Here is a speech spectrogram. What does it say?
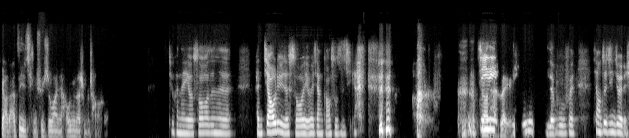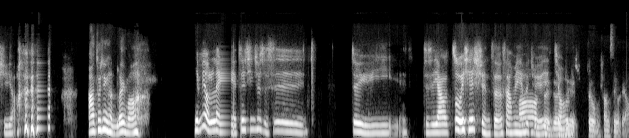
表达自己情绪之外，你还会用在什么场合？就可能有时候真的。很焦虑的时候也会这样告诉自己，激励的部分，像我最近就很需要 啊。最近很累吗？也没有累，最近就只是对于就是要做一些选择上面会觉得有点焦虑。对，我们上次有聊。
